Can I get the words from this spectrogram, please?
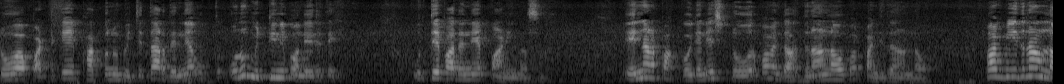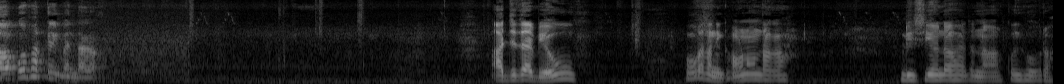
ਟੋਆ ਪੱਟ ਕੇ ਫੱਕ ਨੂੰ ਵਿੱਚ ਧਰ ਦਿੰਦੇ ਆ ਉੱਤ- ਉਹਨੂੰ ਮਿੱਟੀ ਨਹੀਂ ਪਾਉਂਦੇ ਇਹਦੇ ਤੇ। ਉੱਤੇ ਪਾ ਦਿੰਦੇ ਆ ਪਾਣੀ ਬਸ। ਇਹ ਨਾਲ ਪੱਕ ਹੋ ਜਾਂਦੇ ਸਟੋਰ, ਭਾਵੇਂ 10 ਦਿਨਾਂ ਨਾਲ ਲਾਓ, ਭਾਵੇਂ 5 ਦਿਨਾਂ ਨੂੰ ਲਾਓ। ਭਾਵੇਂ 20 ਦਿਨਾਂ ਨੂੰ ਲਾਓ, ਕੋਈ ਫ਼ਰਕ ਨਹੀਂ ਪੈਂਦਾਗਾ। ਅੱਜ ਦਾ ਵਿਊ ਉਹ ਪਤਾ ਨਹੀਂ ਕੌਣ ਆਉਂਦਾਗਾ। ਡੀਸੀ ਆਉਂਦਾ ਹੋਇਆ ਤਾਂ ਨਾਲ ਕੋਈ ਹੋਰ ਆ।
